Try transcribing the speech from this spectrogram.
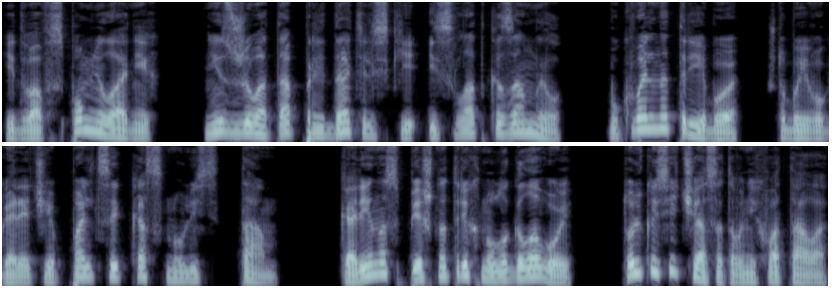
Едва вспомнила о них, низ живота предательски и сладко заныл, буквально требуя, чтобы его горячие пальцы коснулись там. Карина спешно тряхнула головой, только сейчас этого не хватало.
